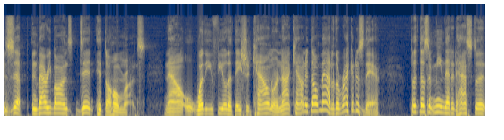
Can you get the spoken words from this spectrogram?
Zip and Barry Bonds did hit the home runs. Now, whether you feel that they should count or not count, it don't matter. The record is there, but it doesn't mean that it has to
